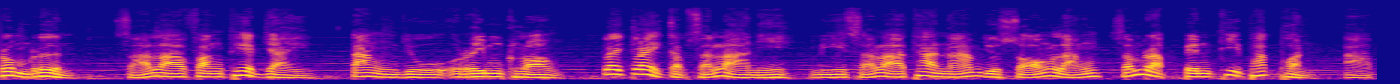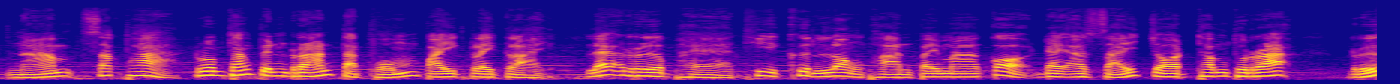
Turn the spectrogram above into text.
ร่มรื่นศาลาฟังเทศใหญ่ตั้งอยู่ริมคลอง ใกล้ๆกับศาลานี้มีศาลาท่าน้ำอยู่สองหลังสำหรับเป็นที่พักผ่อน อาบน้ำซักผ้า รวมทั้งเป็นร้านตัดผมไปไกลๆ และเรือแพที่ขึ้นล่องผ่านไปมาก็ได้อาศัยจอดทำธุระ หรือ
